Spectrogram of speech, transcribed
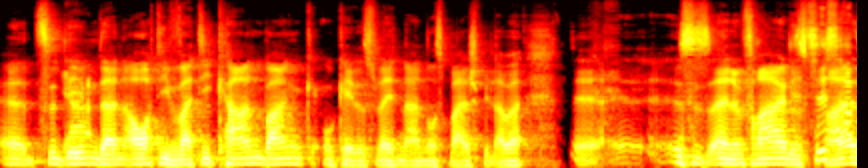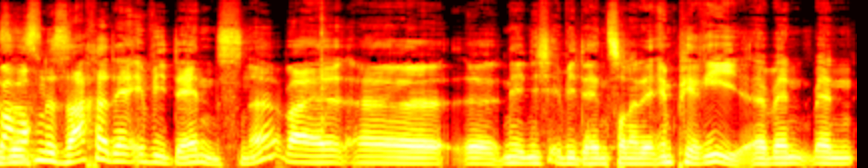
äh, zu dem ja. dann auch die Vatikanbank, okay, das ist vielleicht ein anderes Beispiel, aber äh, es ist eine Frage des Preises. Es ist aber auch eine Sache der Evidenz, ne? Weil, äh, äh, nee, nicht Evidenz, sondern der Empirie. Äh, wenn, wenn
